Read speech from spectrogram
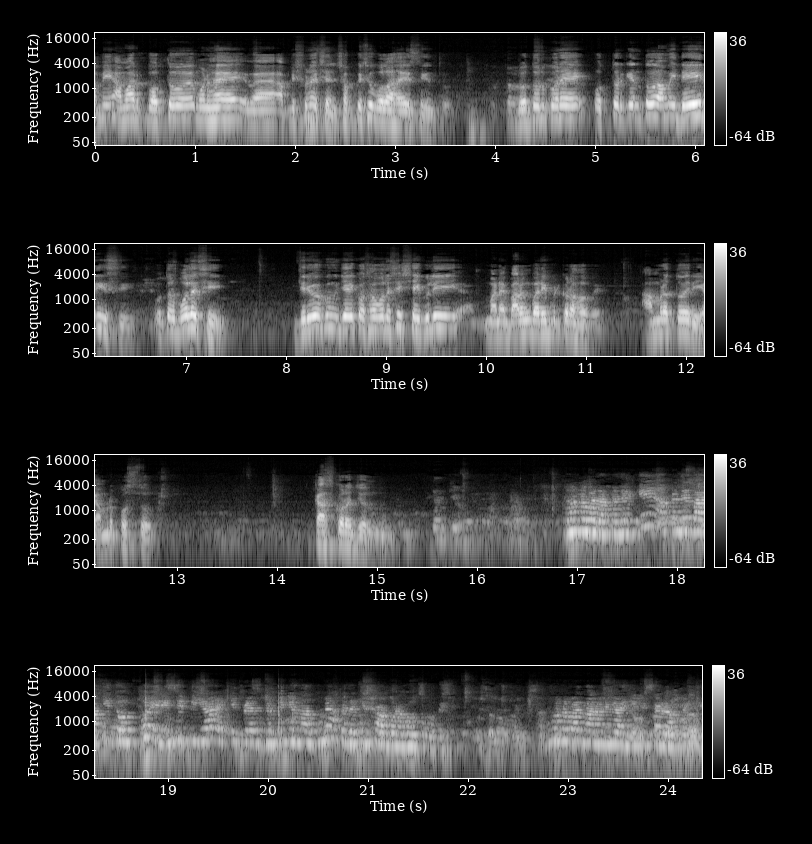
আমি আমার বক্তব্য মনে হয় আপনি শুনেছেন সবকিছু বলা হয়েছে কিন্তু। নতুন করে উত্তর কিন্তু আমি দিয়ে দিয়েছি উত্তর বলেছি। দীর্ঘক্ষণ যে কথা বলেছি সেগুলি মানে বারংবার রিপিট করা হবে। আমরা তৈরি আমরা প্রস্তুত কাজ করার জন্য। ধন্যবাদ আপনাদেরকে। আপনাদের বাকি তথ্য এডিসিপিআর একটি প্রেস ব্রিফিং এর মাধ্যমে আপনাদেরকে সরবরাহ করবে। ধন্যবাদ মাননীয় আইজিপি স্যার আপনাকে।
